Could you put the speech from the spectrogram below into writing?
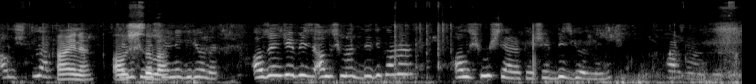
Alıştılar. Aynen. Alıştılar. Alıştılar. giriyorlar. Az önce biz alışmadı dedik ama alışmışlar arkadaşlar. Biz görmedik. Pardon arkadaşlar.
